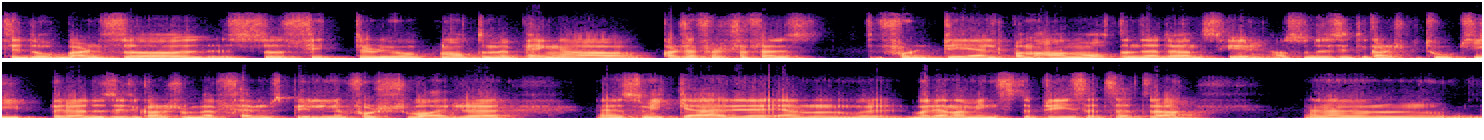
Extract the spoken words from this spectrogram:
til dobbelen, så, så sitter du jo på en måte med penga kanskje først og fremst fordelt på en annen måte enn det du ønsker. Altså Du sitter kanskje med to keepere, du sitter kanskje med fem spillende forsvarere eh, som ikke er en, hvor en er minstepris, etc. Um,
